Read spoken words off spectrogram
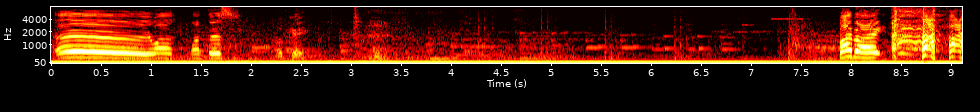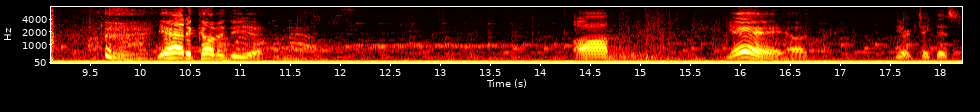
hey, you want, want this? Okay. Bye bye! you had it coming to you. Um, yeah. Uh, here, take this.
